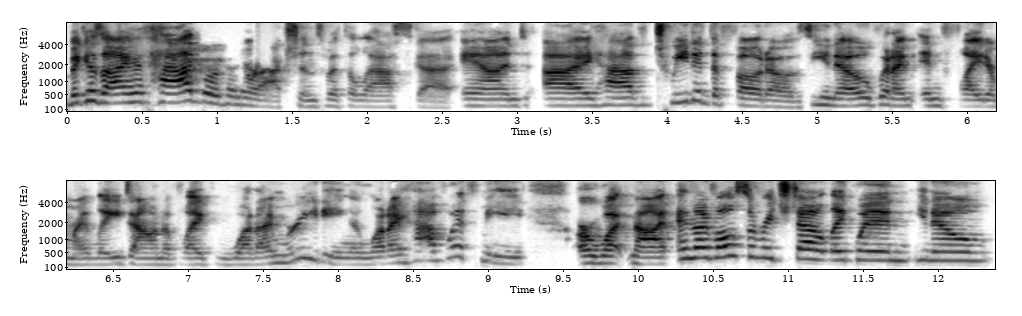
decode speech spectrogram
because I have had those interactions with Alaska and I have tweeted the photos, you know, when I'm in flight or my lay down of like what I'm reading and what I have with me or whatnot. And I've also reached out like when, you know,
